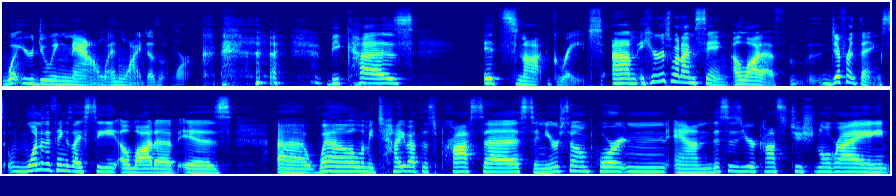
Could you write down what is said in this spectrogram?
what you're doing now and why it doesn't work. because it's not great. Um, here's what I'm seeing a lot of different things. One of the things I see a lot of is uh, well, let me tell you about this process, and you're so important, and this is your constitutional right,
